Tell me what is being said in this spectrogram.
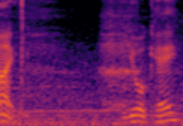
Mike, are you okay?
